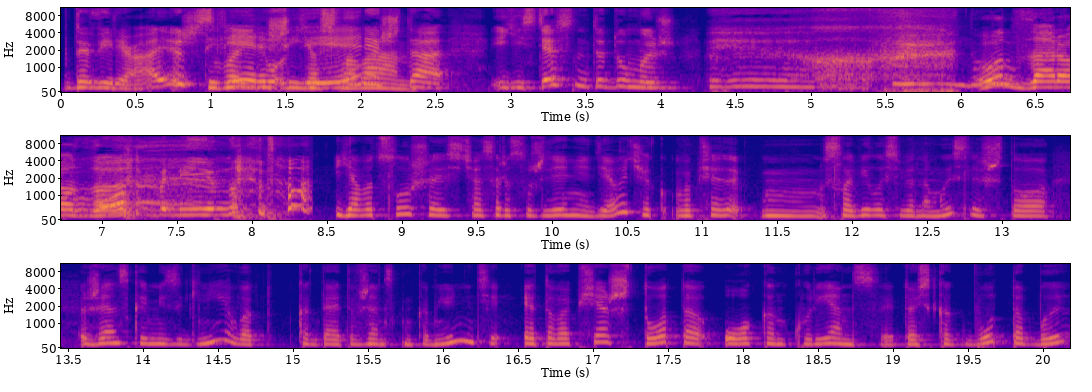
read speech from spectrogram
доверяешь, ты веришь ее словам. да. И, естественно, ты думаешь, ну, вот зараза. Вот, блин. Я вот слушая сейчас рассуждения девочек, вообще м, словила себя на мысли, что женская мизогиния, вот когда это в женском комьюнити, это вообще что-то о конкуренции. То есть как будто бы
